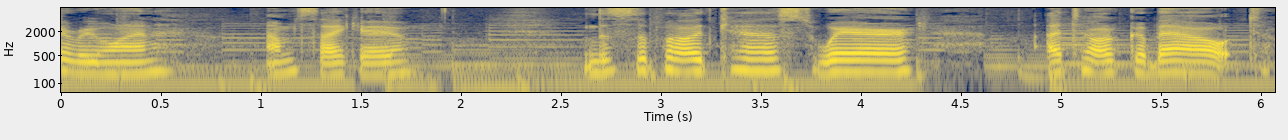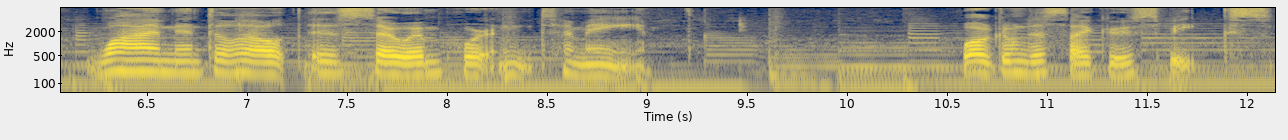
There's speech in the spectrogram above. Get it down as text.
everyone. I'm Psycho. This is a podcast where I talk about why mental health is so important to me. Welcome to Psycho Speaks.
